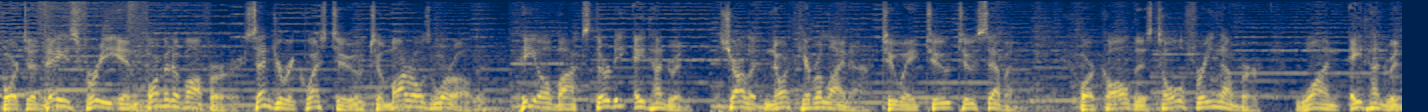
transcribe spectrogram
For today's free informative offer, send your request to Tomorrow's World, P.O. Box 3800, Charlotte, North Carolina 28227. Or call this toll free number 1 800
